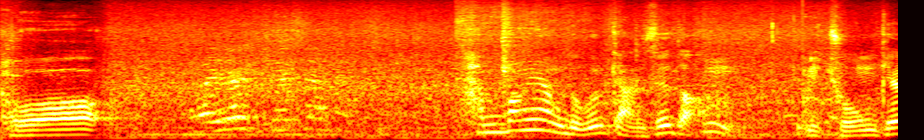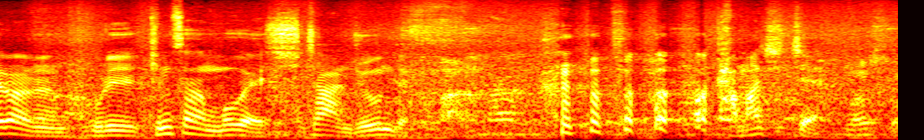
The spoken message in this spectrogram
거예요. 와. 한 방향도 그렇게 안 세다. 이 좋은 계란은 우리 김사장 먹어야지. 잘 안 좋은데. 다 맛있지? 맛있어.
